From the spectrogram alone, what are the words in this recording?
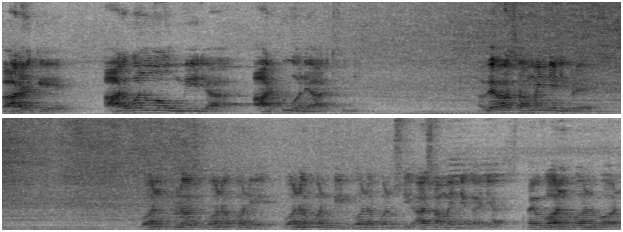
કારણ કે આર વનમાં ઉમેર્યા આર ટુ અને આર થ્રી હવે આ સામાન્ય નીકળે. One plus one upon A one upon B one upon C આ સામાન્ય કાઢ્યા હવે વન વન વન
